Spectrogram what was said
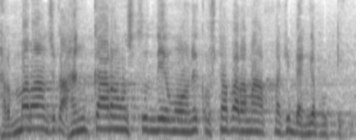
ధర్మరాజుకు అహంకారం వస్తుందేమో అని కృష్ణ పరమాత్మకి బెంగ పుట్టింది.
